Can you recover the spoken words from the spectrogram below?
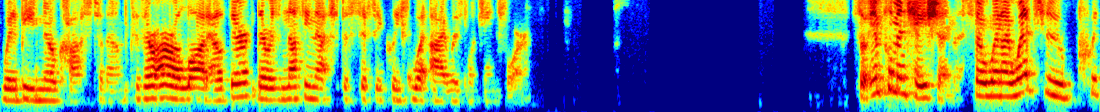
would be no cost to them because there are a lot out there. There was nothing that specifically what I was looking for. So implementation. So when I went to put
